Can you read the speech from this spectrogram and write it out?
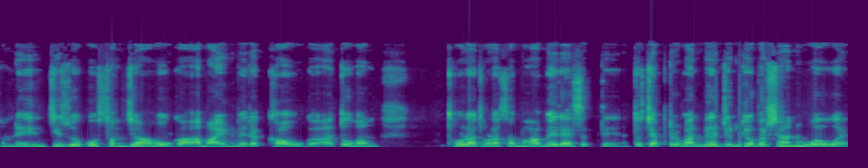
हमने इन चीज़ों को समझा होगा माइंड में रखा होगा तो हम थोड़ा थोड़ा संभाव में रह सकते हैं। तो चैप्टर वन में अर्जुन क्यों परेशान हुआ हुआ है?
